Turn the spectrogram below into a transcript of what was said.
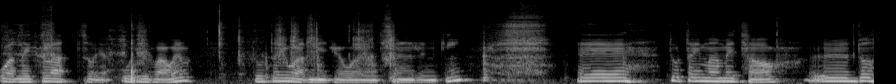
ładnych lat, co ja używałem. Tutaj ładnie działają sprężynki. Yy, tutaj mamy co? Y, Do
